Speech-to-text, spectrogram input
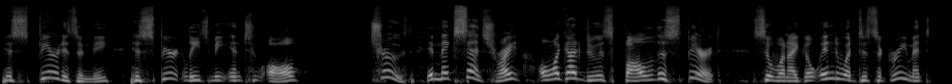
His Spirit is in me. His Spirit leads me into all truth. It makes sense, right? All I got to do is follow the Spirit. So when I go into a disagreement,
